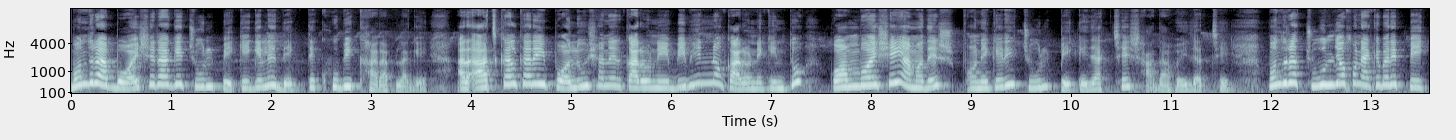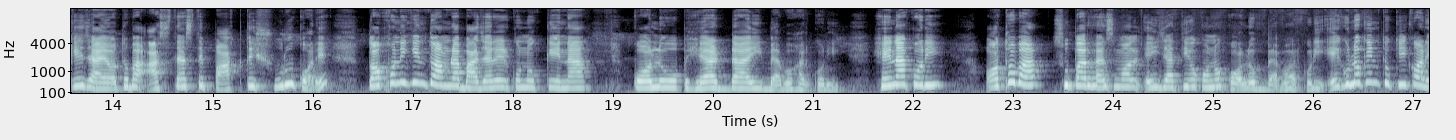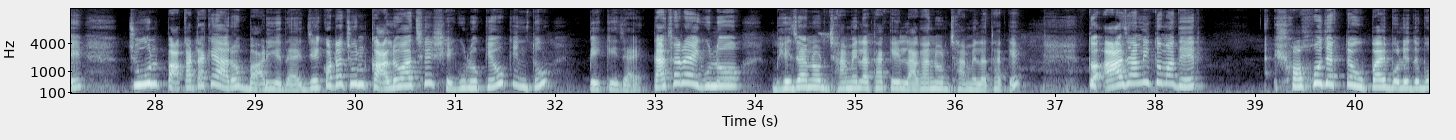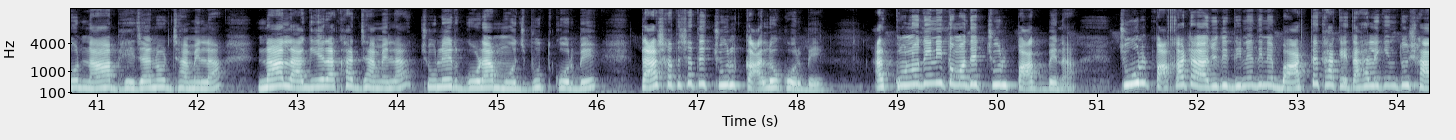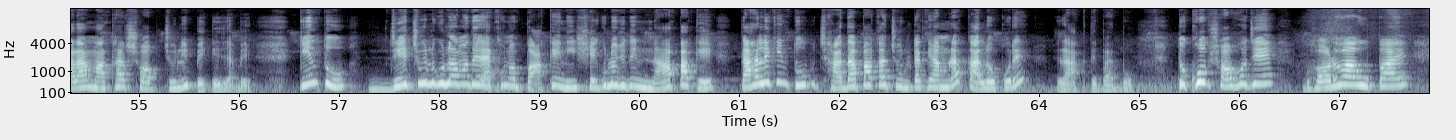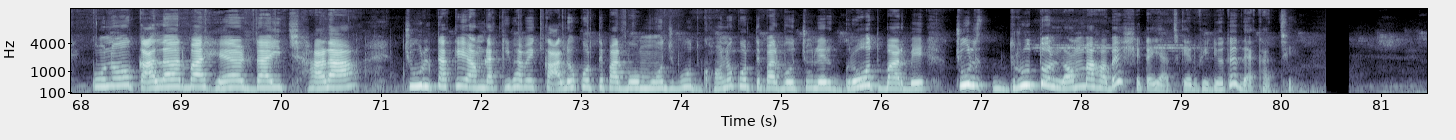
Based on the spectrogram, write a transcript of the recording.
বন্ধুরা, বয়সের আগে চুল পেকে গেলে দেখতে খুবই খারাপ লাগে। আর আজকালকার এই পলিউশনের কারণে, বিভিন্ন কারণে কিন্তু কম বয়সেই আমাদের অনেকেরই চুল পেকে যাচ্ছে, সাদা হয়ে যাচ্ছে। বন্ধুরা, চুল যখন একেবারে পেকে যায় অথবা আস্তে আস্তে পাকতে শুরু করে, তখনই কিন্তু আমরা বাজারের কোনো কেনা কলপ, হেয়ার ডাই ব্যবহার করি। হেনা করি অথবা সুপার ভ্যাসমল, এই জাতীয় কোনো কলপ ব্যবহার করি। এগুলো কিন্তু কি করে? চুল পাকাটাকে আরও বাড়িয়ে দেয়। যে কটা চুল কালো আছে, সেগুলোকেও কিন্তু পেকে যায়। তাছাড়া এগুলো ভেজানোর ঝামেলা থাকে, লাগানোর ঝামেলা থাকে। তো আজ আমি তোমাদের সহজ একটা উপায় বলে দেব। না ভেজানোর ঝামেলা, না লাগিয়ে রাখার ঝামেলা। চুলের গোড়া মজবুত করবে, তার সাথে সাথে চুল কালো করবে। আর কোনো দিনই তোমাদের চুল পাকবে না। চুল পাকাটা যদি দিনে দিনে বাড়তে থাকে, তাহলে কিন্তু সারা মাথার সব চুলই পেকে যাবে। কিন্তু যে চুলগুলো আমাদের এখনও পাকেনি, সেগুলো যদি না পাকে, তাহলে কিন্তু সাদা পাকা চুলটাকে আমরা কালো করে রাখতে পারব। তো খুব সহজে ঘরোয়া উপায়, কোনো কালার বা হেয়ার ডাই ছাড়া চুলটাকে আমরা কীভাবে কালো করতে পারব, মজবুত ঘন করতে পারব, চুলের গ্রোথ বাড়বে, চুল দ্রুত লম্বা হবে, সেটাই আজকের ভিডিওতে দেখাচ্ছি।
